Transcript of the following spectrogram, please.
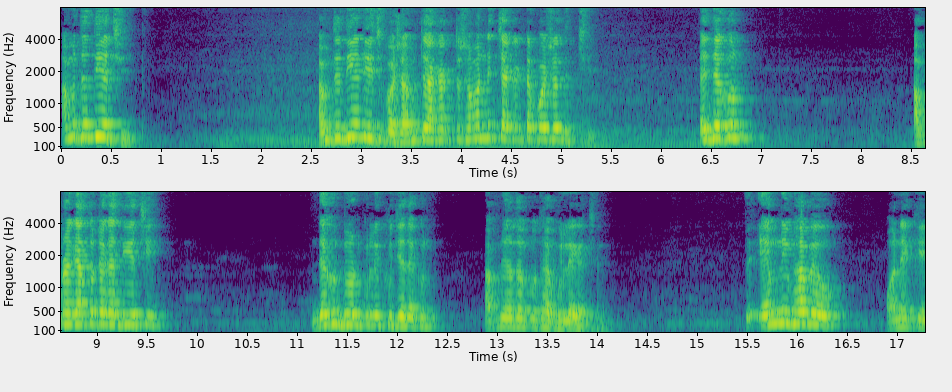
আমি তো দিয়েছি। আমি তো দিয়ে দিয়েছি পয়সা, আমি তো এক একটা সামান নিচ্ছি, এক একটা পয়সা দিচ্ছি। এই দেখুন, আপনাকে এত টাকা দিয়েছি। দেখুন নোটগুলি খুঁজে, দেখুন, আপনি হয়তো কোথায় ভুলে গেছেন। তো এমনিভাবেও অনেকে,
